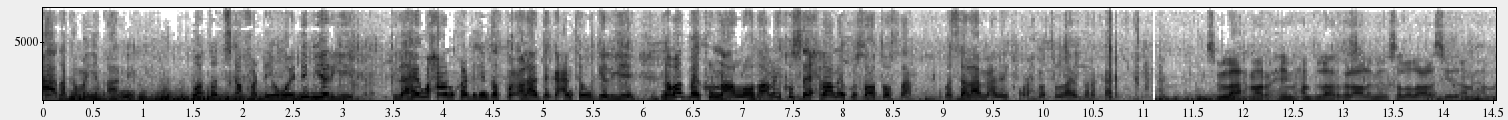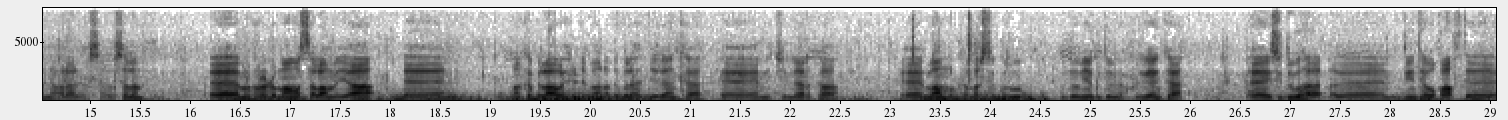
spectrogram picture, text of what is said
هذا كما يقانه وأتذ كفردي وين بيري إلى هاي وحنو كردين تذكر على دك عن تو جليه نبض بيكون الله ضاني خص إحضان خص أتوصل والسلام عليكم ورحمة الله وبركاته. بسم الله الرحمن الرحيم الحمد لله رب العالمين صلى الله على سيدنا محمد وعلى آله وصحبه وسلم. آه، مرحبا بكم والسلام يا أنا قبل أول حلم أنا تقول هدي جانكا آه، نتشنركا آه، مامور كمرس جروب قدومي قدومي حكي جانكا isuduwaha diinta waqaafta ee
